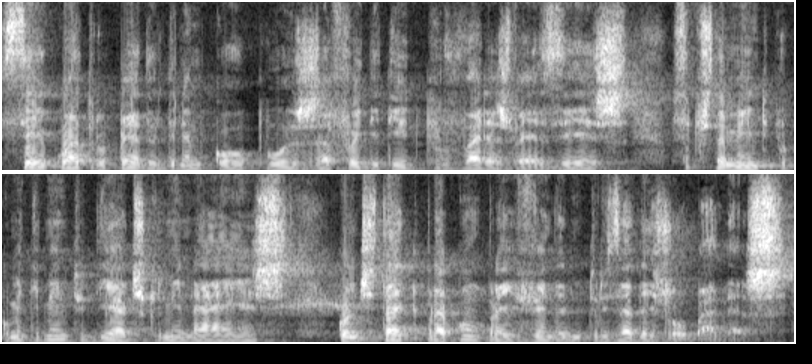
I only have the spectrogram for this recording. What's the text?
C4 Pedro de Namcopo já foi detido por várias vezes, supostamente por cometimento de atos criminais, com destaque para a compra e venda de motorizadas roubadas.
